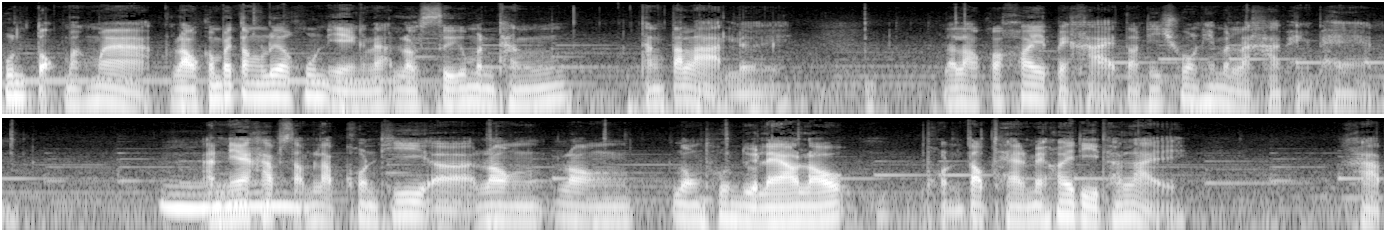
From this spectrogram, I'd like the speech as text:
หุ้นตกมากๆ เราก็ไม่ต้องเลือกหุ้นเองแล้วเราซื้อมันทั้งทั้งตลาดเลย แล้วเราก็ค่อยไปขายตอนที่ช่วงที่มันราคาแพงๆอันเนี้ยครับสำหรับคนที่เอ่อลองลองลงทุนอยู่แล้วแล้วผลตอบแทนไม่ค่อยดีเท่าไหร่ครับ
